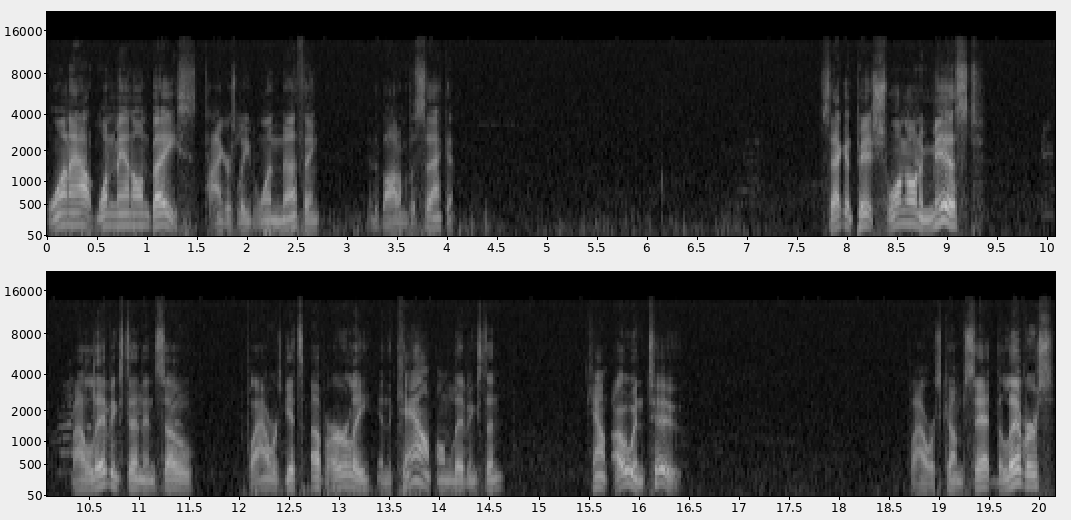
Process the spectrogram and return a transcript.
One out, one man on base. Tigers lead 1 nothing in the bottom of the second. Second pitch swung on and missed by Livingston, and so Flowers gets up early in the count on Livingston. Count 0 and 2. Flowers comes set, delivers,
